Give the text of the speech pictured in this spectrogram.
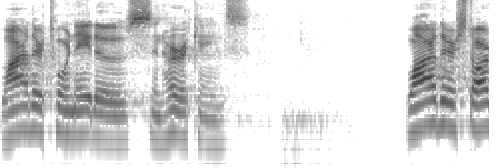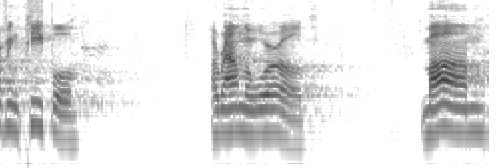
Why are there tornadoes and hurricanes? Why are there starving people around the world? Mom,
